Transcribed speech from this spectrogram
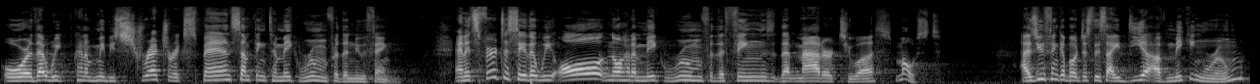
or that we kind of maybe stretch or expand something to make room for the new thing. And it's fair to say that we all know how to make room for the things that matter to us most. As you think about just this idea of making room,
